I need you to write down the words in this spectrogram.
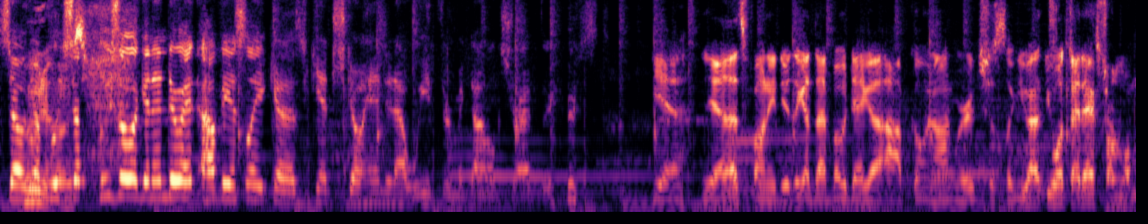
So the police, knows? police are looking into it, obviously, because you can't just go handing out weed through McDonald's drive-throughs. Yeah, yeah, that's funny, dude. They got that bodega op going on where it's just like you got, you want that extra lemon,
